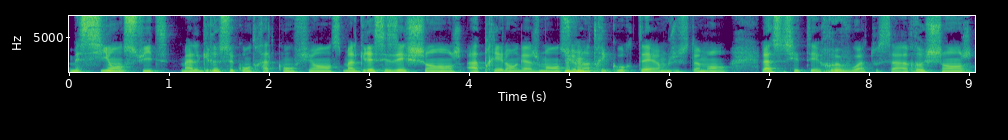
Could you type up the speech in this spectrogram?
Mais si ensuite, malgré ce contrat de confiance, malgré ces échanges après l'engagement, sur mhm. un très court terme justement, la société revoit tout ça, rechange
